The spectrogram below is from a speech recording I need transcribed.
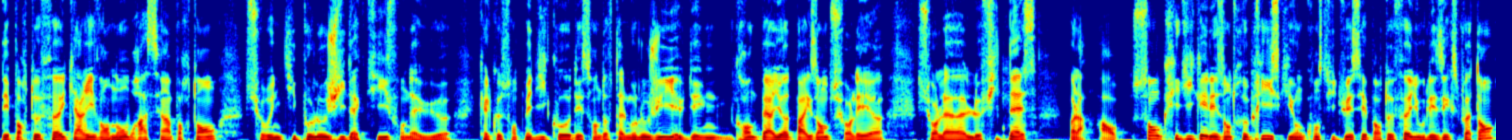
des portefeuilles qui arrivent en nombre assez important sur une typologie d'actifs. On a eu euh, quelques centres médicaux, des centres d'ophtalmologie, il y a eu des, une grande période, par exemple, sur les euh, sur le fitness. Voilà. Alors, sans critiquer les entreprises qui ont constitué ces portefeuilles ou les exploitants,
